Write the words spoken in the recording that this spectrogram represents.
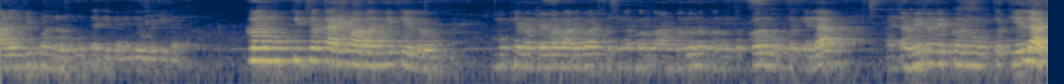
आळंदी पंढरपूर त्या ठिकाणी जेवढे ठिकाणी करमुक्तीचं कार्य बाबांनी केलं. मुख्यमंत्र्याला वारंवार सूचना करून आंदोलन करून तो करमुक्त केला. आणि नवे नवे करमुक्त केलाच.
